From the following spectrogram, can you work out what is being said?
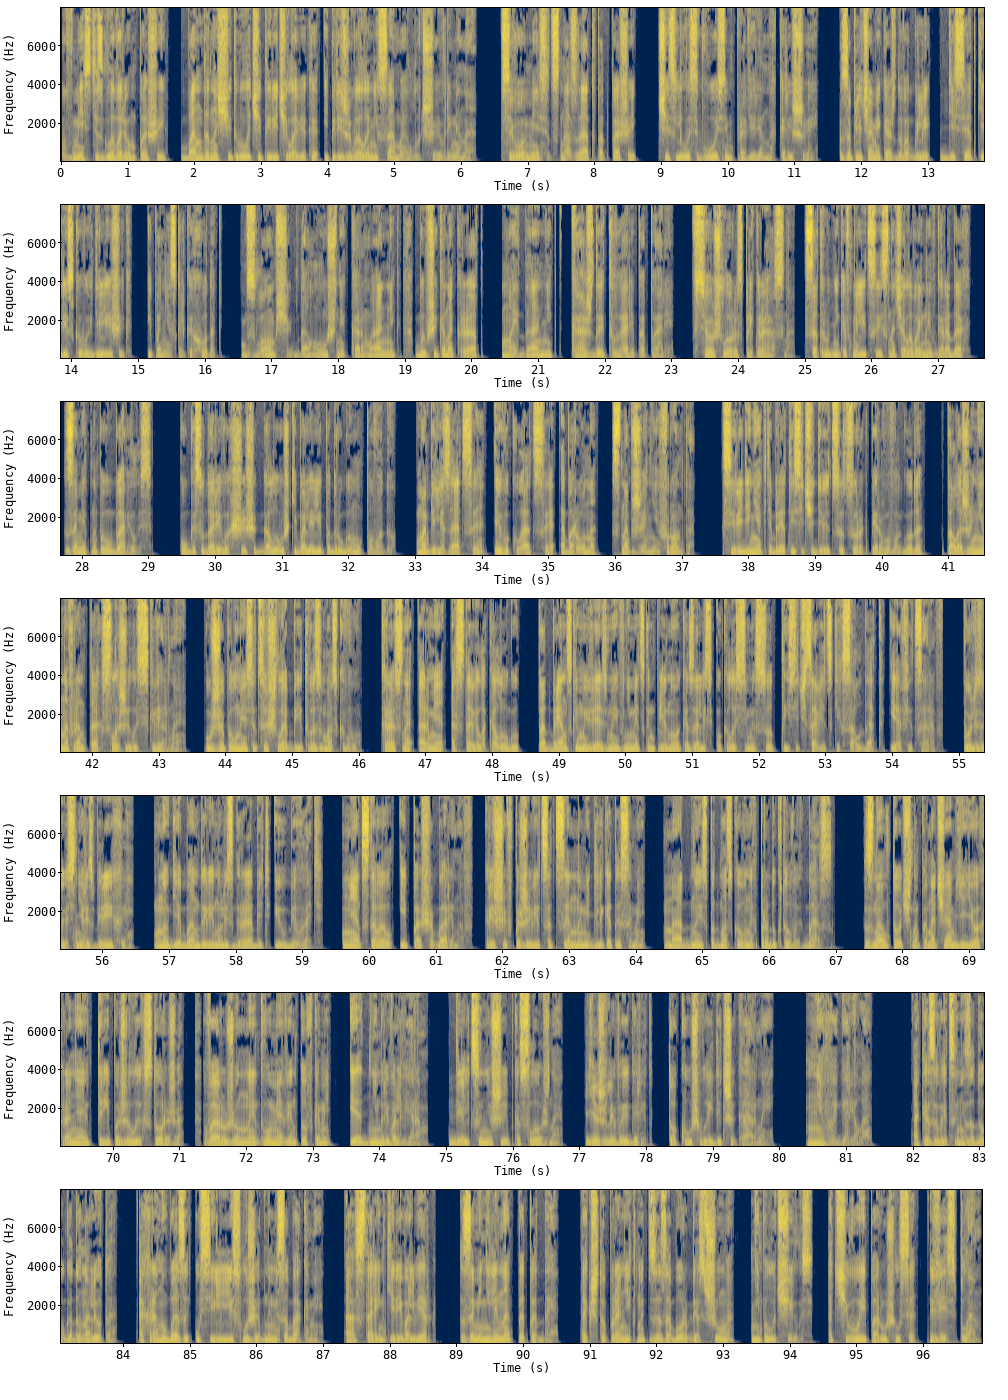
Вместе с главарем Пашей банда насчитывала четыре человека и переживала не самые лучшие времена. Всего месяц назад под Пашей числилось восемь проверенных корешей. За плечами каждого были десятки рисковых делишек и по несколько ходок. Взломщик, домушник, карманник, бывший конократ, майданник, каждой твари по паре. Все шло распрекрасно. Сотрудников милиции с начала войны в городах заметно поубавилось. У государевых шишек головушки болели по другому поводу. Мобилизация, эвакуация, оборона, снабжение фронта. К середине октября 1941 года положение на фронтах сложилось скверное. Уже полмесяца шла битва за Москву. Красная армия оставила Калугу, под Брянском и Вязьмой в немецком плену оказались около 700 тысяч советских солдат и офицеров. Пользуясь неразберихой, многие банды ринулись грабить и убивать. Не отставал и Паша Баринов, решив поживиться ценными деликатесами на одной из подмосковных продуктовых баз. Знал точно, по ночам ее охраняют три пожилых сторожа, вооруженные двумя винтовками и одним револьвером. Дельце не шибко сложное. Ежели выгорит, то куш выйдет шикарный. Не выгорело. Оказывается, незадолго до налета охрану базы усилили служебными собаками, а старенький револьвер заменили на ППД. Так что проникнуть за забор без шума не получилось, отчего и порушился весь план.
